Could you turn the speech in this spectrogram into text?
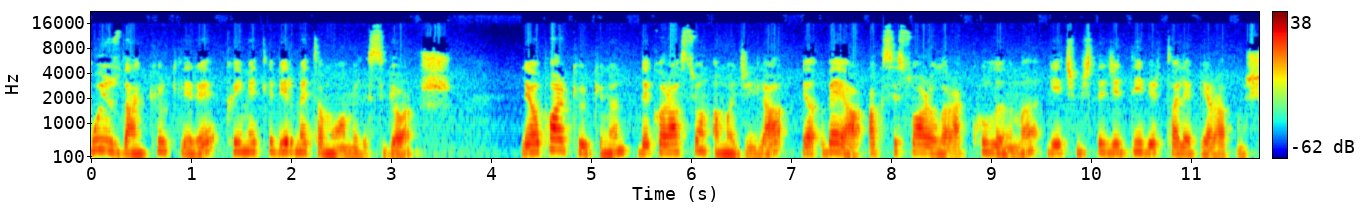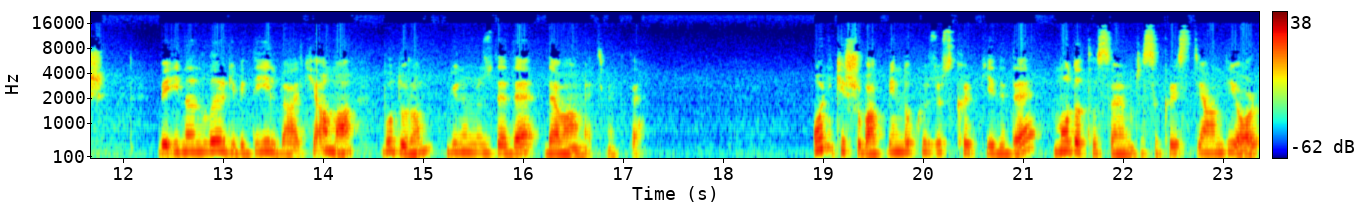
bu yüzden kürkleri kıymetli bir meta muamelesi görmüş. Leopar kürkünün dekorasyon amacıyla veya aksesuar olarak kullanımı geçmişte ciddi bir talep yaratmış. Ve inanılır gibi değil belki ama bu durum günümüzde de devam etmekte. 12 Şubat 1947'de moda tasarımcısı Christian Dior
